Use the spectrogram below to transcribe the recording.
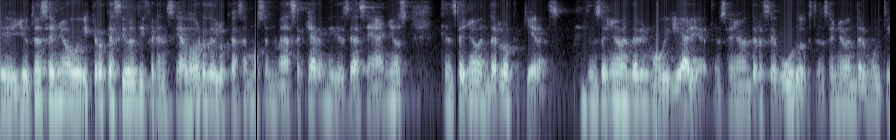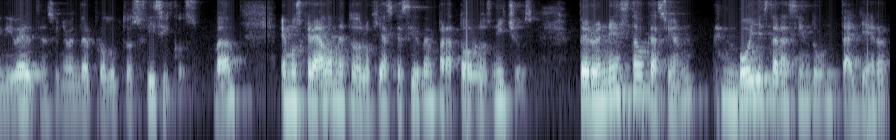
Eh, yo te enseño, y creo que ha sido el diferenciador de lo que hacemos en Mass Academy desde hace años, te enseño a vender lo que quieras. Te enseño a vender inmobiliaria, te enseño a vender seguros, te enseño a vender multinivel, te enseño a vender productos físicos. ¿va? Hemos creado metodologías que sirven para todos los nichos. Pero en esta ocasión voy a estar haciendo un taller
